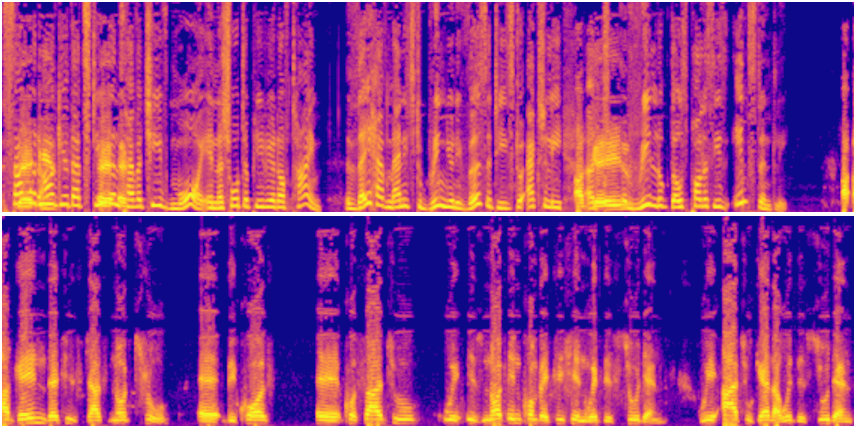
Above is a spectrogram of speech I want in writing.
Some there would is, argue that students uh, uh, have achieved more in a shorter period of time. They have managed to bring universities to actually again, uh, relook those policies instantly. Again, that is just not true uh, because uh, COSATU we, is not in competition with the students. We are together with the students.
